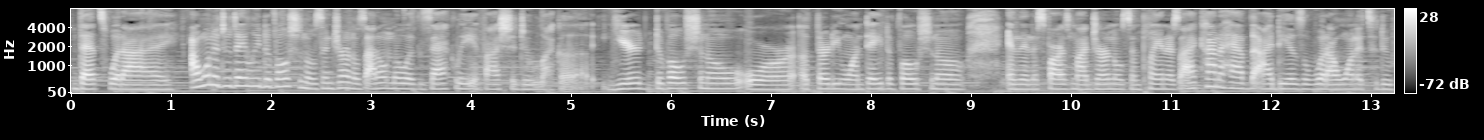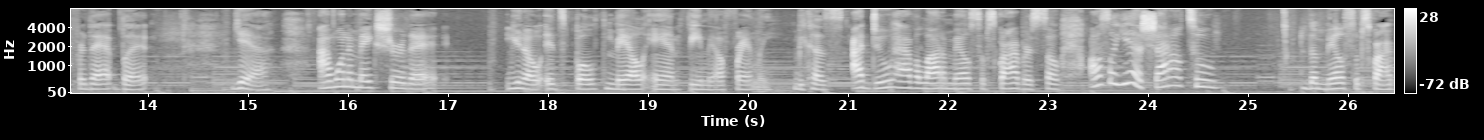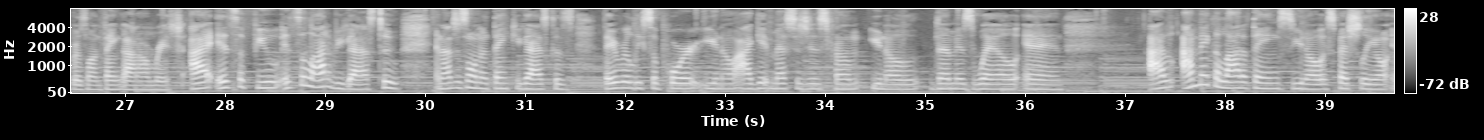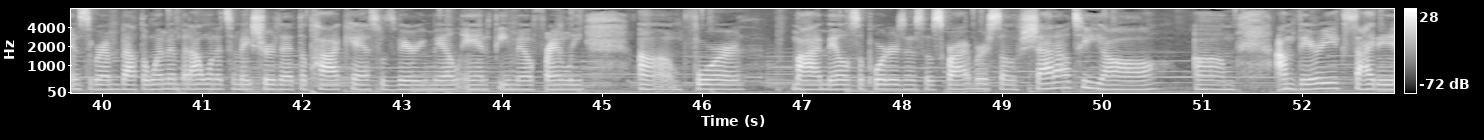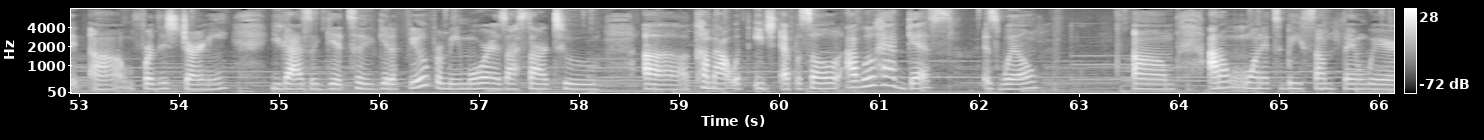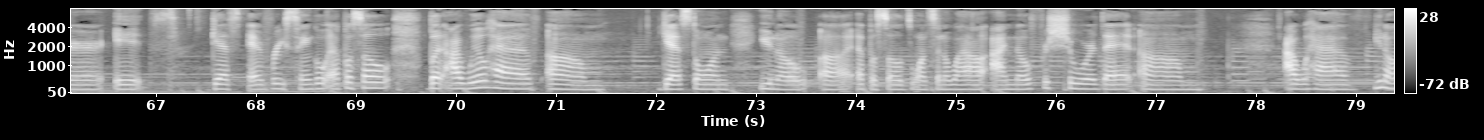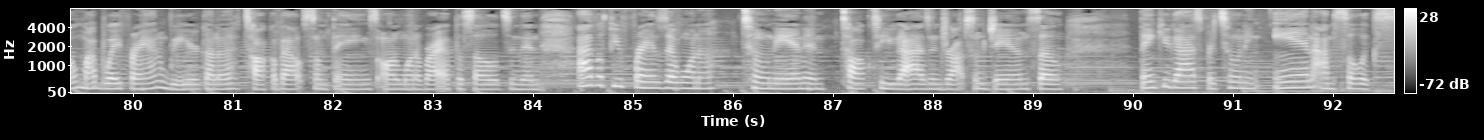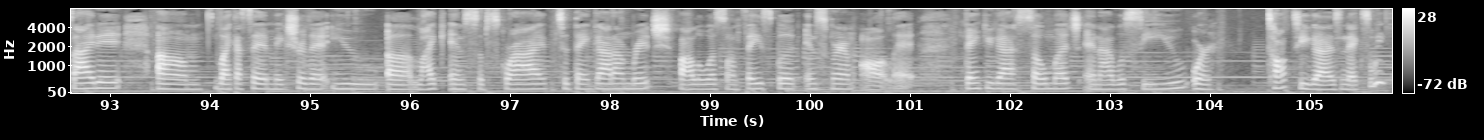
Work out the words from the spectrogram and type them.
that's what I I want to do daily devotionals and journals. I don't know exactly if I should do like a year devotional or a 31 day devotional. And then as far as my journals and planners, I kind of have the ideas of what I wanted to do for that, but yeah, I want to make sure that you know, it's both male and female friendly because I do have a lot of male subscribers. So, also, yeah, shout out to the male subscribers on Thank God I'm Rich. I it's a few, it's a lot of you guys too. And I just want to thank you guys cuz they really support, you know, I get messages from, you know, them as well and I, I make a lot of things, you know, especially on Instagram about the women, but I wanted to make sure that the podcast was very male and female friendly um, for my male supporters and subscribers. So, shout out to y'all. Um, I'm very excited um, for this journey. You guys will get to get a feel for me more as I start to uh, come out with each episode. I will have guests as well. Um, I don't want it to be something where it's guests every single episode, but I will have um, guest on, you know, uh, episodes once in a while. I know for sure that um, I will have, you know, my boyfriend. We're gonna talk about some things on one of our episodes, and then I have a few friends that want to tune in and talk to you guys and drop some gems. So. Thank you guys for tuning in. I'm so excited. Um, like I said, make sure that you uh, like and subscribe to Thank God I'm Rich. Follow us on Facebook, Instagram, all that. Thank you guys so much, and I will see you or talk to you guys next week.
